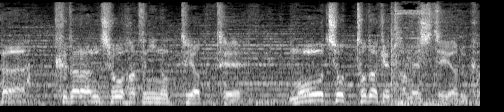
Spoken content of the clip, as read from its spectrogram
はあくだらん挑発に乗ってやってもうちょっとだけ試してやるか。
